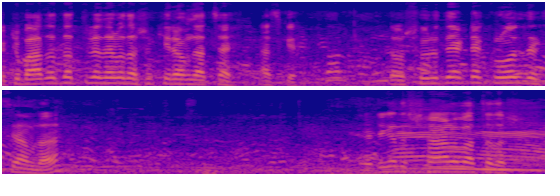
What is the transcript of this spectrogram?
একটু বাজার দর তুলে ধরবো, দর্শক কিরম যাচ্ছে আজকে। তো শুরুতে একটা ক্রোজ দেখছি আমরা। এটি কিন্তু ষাঁড় বাচ্চা, দর্শক।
